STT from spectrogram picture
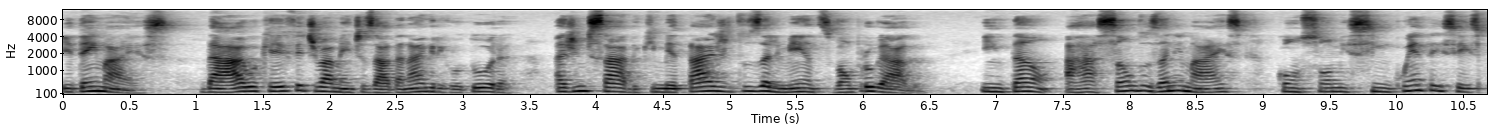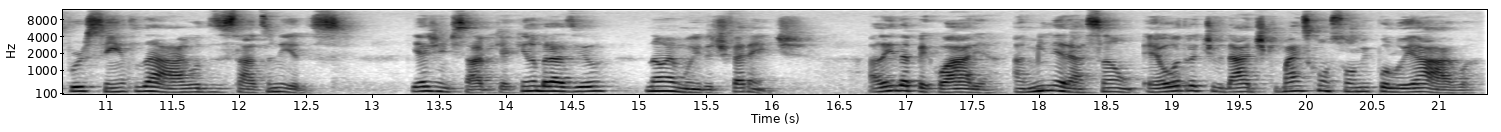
E tem mais, da água que é efetivamente usada na agricultura, a gente sabe que metade dos alimentos vão para o gado, então, a ração dos animais consome 56% da água dos Estados Unidos. E a gente sabe que aqui no Brasil não é muito diferente. Além da pecuária, a mineração é outra atividade que mais consome e polui a água.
